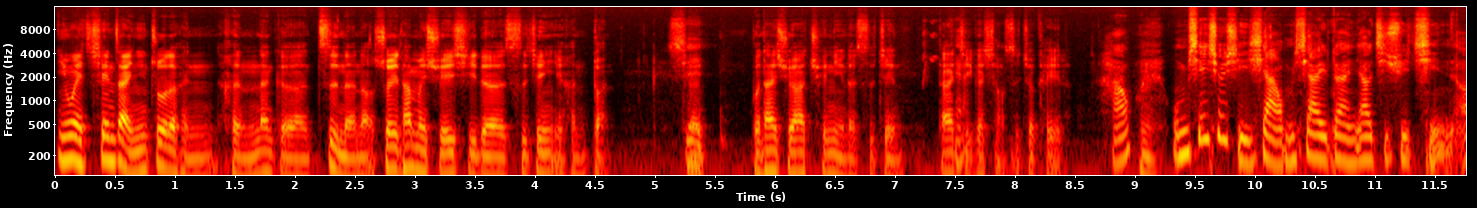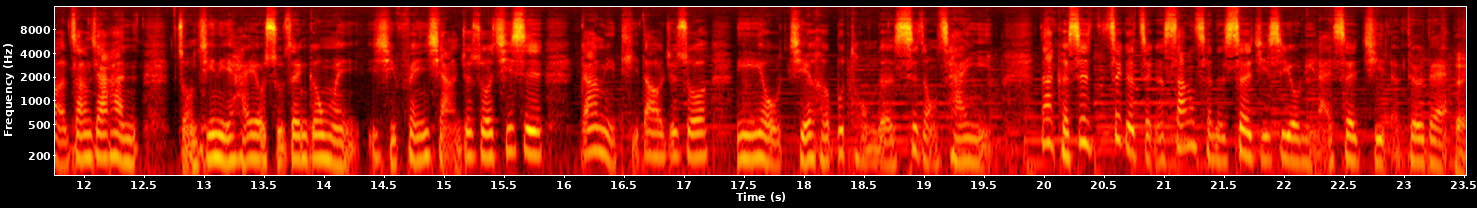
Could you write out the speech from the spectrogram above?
因为现在已经做的很很那个智能了，所以他们学习的时间也很短，是不太需要全年的时间，大概几个小时就可以了。好，我们先休息一下。我们下一段要继续请呃张家汉总经理还有淑珍跟我们一起分享，就是说其实刚刚你提到，就是说你有结合不同的四种餐饮，那可是这个整个商城的设计是由你来设计的，对不对？对，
